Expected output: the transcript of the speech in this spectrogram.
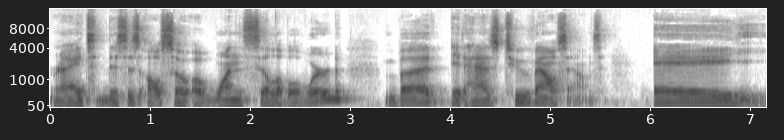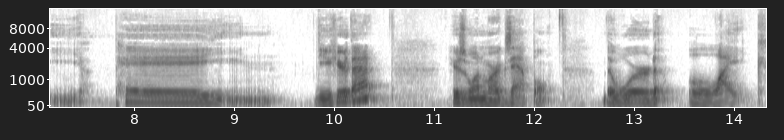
right? This is also a one syllable word, but it has two vowel sounds a pain. Do you hear that? Here's one more example. The word like.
